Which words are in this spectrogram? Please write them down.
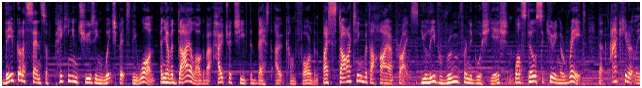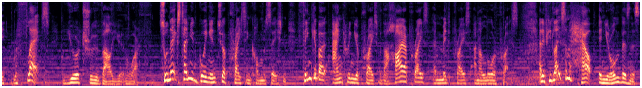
they've got a sense of picking and choosing which bits they want. And you have a dialogue about how to achieve the best outcome for them. By starting with a higher price, you leave room for negotiation while still securing a rate that accurately reflects your true value and worth. So, next time you're going into a pricing conversation, think about anchoring your price with a higher price, a mid price, and a lower price. And if you'd like some help in your own business,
